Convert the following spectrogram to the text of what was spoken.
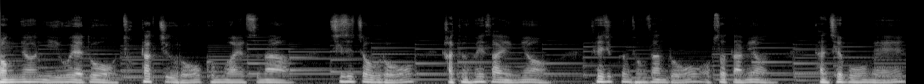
정년 이후에도 척탁직으로 근무하였으나 실질적으로 같은 회사이며 퇴직금 정산도 없었다면 단체보험의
